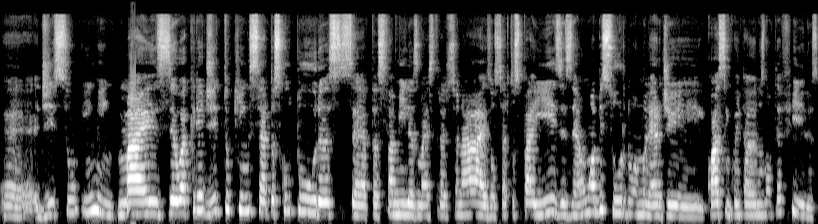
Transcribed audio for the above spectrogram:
é, disso em mim. Mas eu acredito que em certas culturas, certas famílias mais tradicionais ou certos países é um absurdo uma mulher de quase 50 anos não ter filhos.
